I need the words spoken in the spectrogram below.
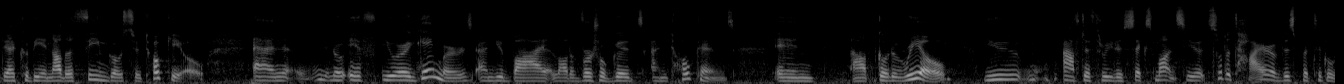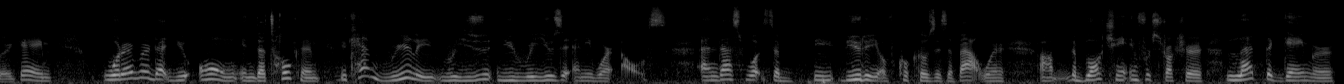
there could be another theme goes to Tokyo. And you know, if you're gamers and you buy a lot of virtual goods and tokens and uh, go to Rio, you after three to six months, you're sort of tired of this particular game whatever that you own in the token, you can't really reuse, you reuse it anywhere else. And that's what the be beauty of Cocos is about, where um, the blockchain infrastructure let the gamer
